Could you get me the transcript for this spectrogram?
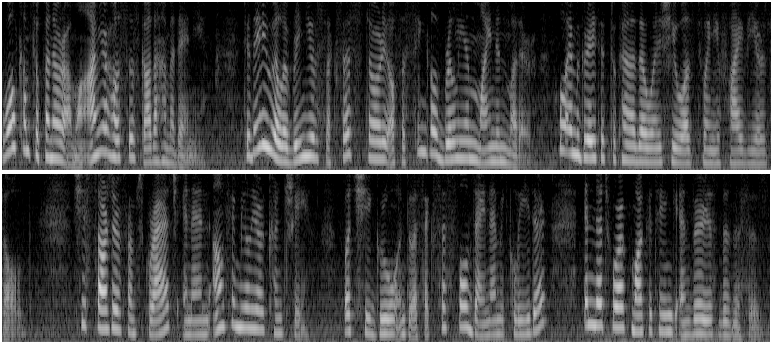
Welcome to Panorama. I'm your hostess, Gada Hamadani. Today we'll bring you the success story of a single brilliant-minded mother who emigrated to Canada when she was 25 years old. She started from scratch in an unfamiliar country, but she grew into a successful dynamic leader in network marketing and various businesses.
